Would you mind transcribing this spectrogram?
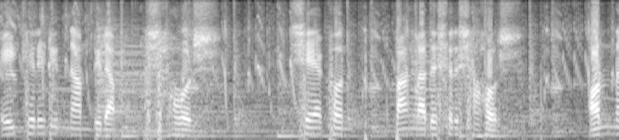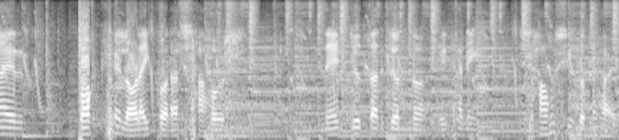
এই ছেলেটির নাম দিলাম সাহস। সে এখন বাংলাদেশের সাহস। অন্যায়ের পক্ষে লড়াই করার সাহস। ন্যায্যতার জন্য এখানে সাহসী হতে হয়।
